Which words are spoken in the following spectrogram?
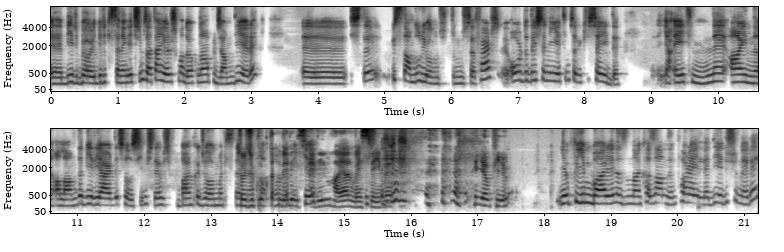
bir böyle bir iki sene geçireyim. Zaten yarışma da yok ne yapacağım diyerek işte İstanbul yolunu tuttum bu sefer. Orada da işte niyetim tabii ki şeydi. Ya eğitimle aynı alanda bir yerde çalışayım. İşte bankacı olmak istemiyorum. Çocukluktan beri istediğim hayal mesleğimi yapayım yapayım bari en azından kazandığım parayla diye düşünerek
